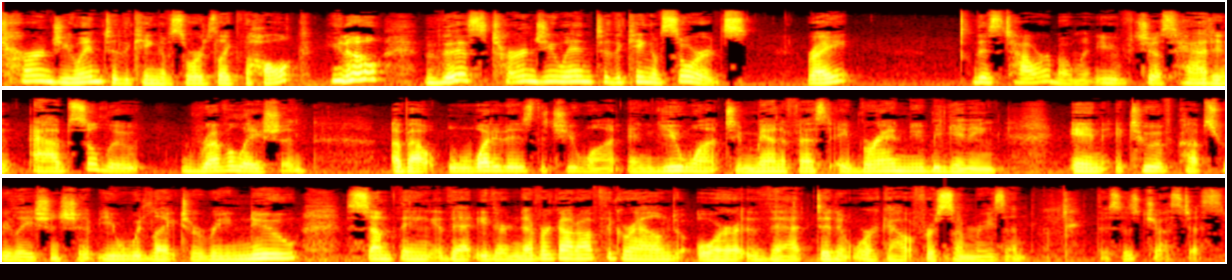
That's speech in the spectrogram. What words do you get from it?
turns you into the King of Swords, like the Hulk, you know? This turns you into the King of Swords, right? This tower moment, you've just had an absolute revelation about what it is that you want, and you want to manifest a brand new beginning in a Two of Cups relationship. You would like to renew something that either never got off the ground or that didn't work out for some reason. This is justice,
